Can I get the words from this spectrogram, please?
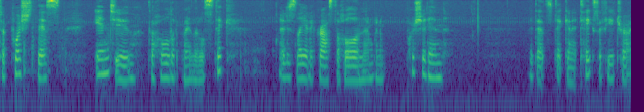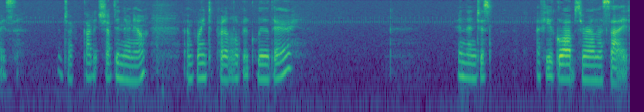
to push this into the hole of my little stick. I just lay it across the hole and I'm going to push it in with that stick and it takes a few tries which I've got it shoved in there now. I'm going to put a little bit of glue there and then just a few globs around the side.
